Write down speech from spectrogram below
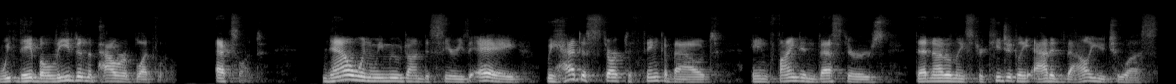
we, they believed in the power of blood flow. Excellent. Now, when we moved on to Series A, we had to start to think about and find investors that not only strategically added value to us,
